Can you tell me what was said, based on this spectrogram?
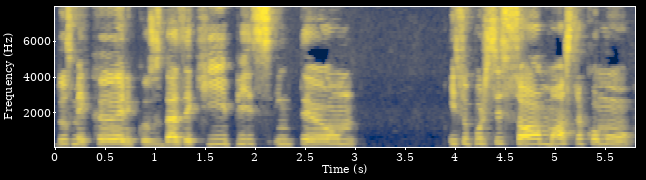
dos mecânicos, das equipes. Então isso por si só mostra como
